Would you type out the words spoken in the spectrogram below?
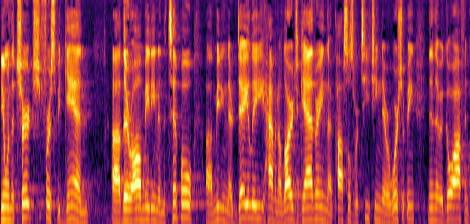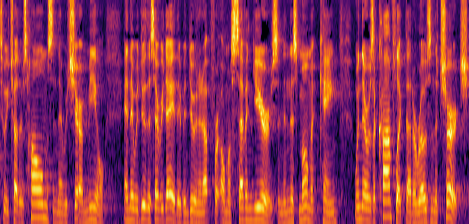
You know, when the church first began, uh, they were all meeting in the temple, uh, meeting there daily, having a large gathering. The apostles were teaching, they were worshiping. Then they would go off into each other's homes and they would share a meal. And they would do this every day. They've been doing it up for almost seven years. And then this moment came when there was a conflict that arose in the church.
